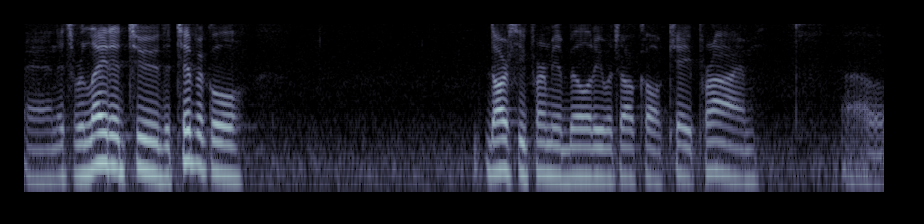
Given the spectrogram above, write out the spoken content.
And it's related to the typical Darcy permeability, which I'll call K prime. Uh,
